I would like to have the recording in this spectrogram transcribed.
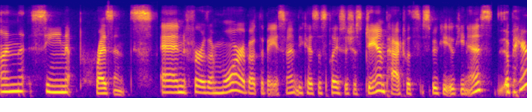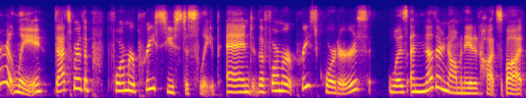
unseen presence. And furthermore, about the basement, because this place is just jam packed with spooky ookiness, apparently that's where the p- former priests used to sleep. And the former priest quarters was another nominated hotspot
